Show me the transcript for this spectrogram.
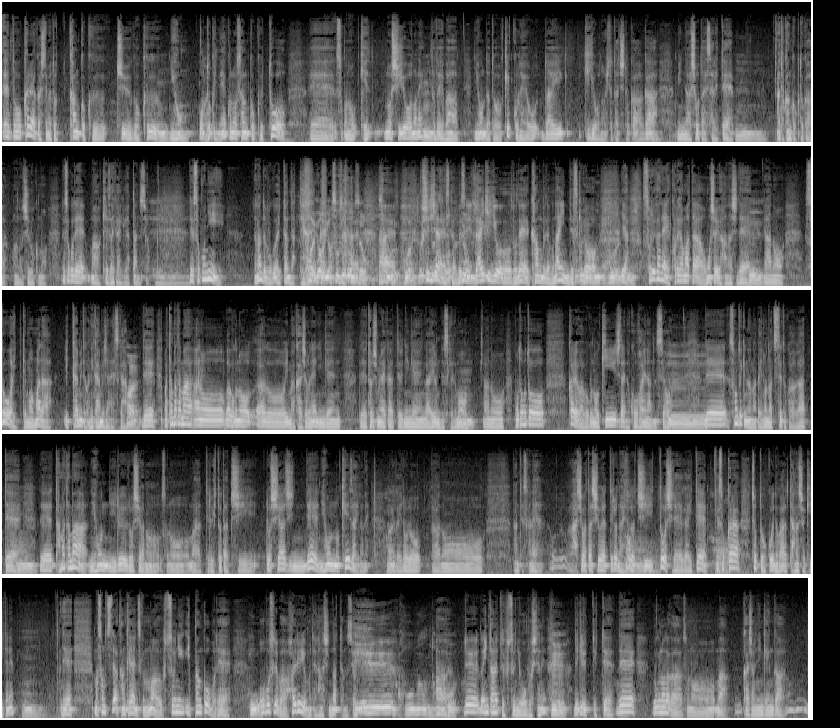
えー、と彼らからしてみると韓国中国、ん。日本を特にね、この3国と、えーそこのけの主要のねうん。例えば日本だと結構ねお大企業の人たちとかがみんな招待されて、うん。あと韓国とかあの中国も。でそこでまあ経済会議をやったんですよ。でそこになんで僕が行ったんだっていう。はいはいいやそうそう そうですよ。はい、不思議じゃないですか、別に大企業の、ね、幹部でもないんですけど、はいや、それがね、これがまた面白い話で、ええ。あのそうは言っても、まだ1回目とか2回目じゃないですか、はい。でまあ、たまたまあの、まあ、僕のあの今、会社の、ね、人間で、取締役やってる人間がいるんですけども、うん。もともと彼は僕の金融時代の後輩なんですよ。でその時のなんかいろんなつてとかがあって、うん。でたまたま日本にいるロシアのその、まあ、やってる人たちロシア人で日本の経済のね、はい。なんかいろいろあのなんですかね橋渡しをやってるような人たちと知り合いがいてでそこからちょっとこういうのがあるって話を聞いてね。うん。で、まあ、そのつては関係ないんですけど、まあ、普通に一般公募で応募すれば入れるよみたいな話になったんですよ。へえ公募なんだ。はい、でインターネットで普通に応募してね、ええ。できるって言って、で僕の中その、まあ、会社の人間が、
